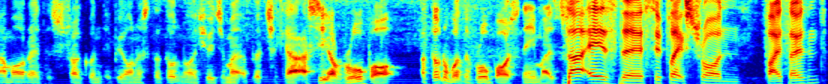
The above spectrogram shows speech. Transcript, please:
I'm already struggling to be honest. I don't know a huge amount about Chikara. I see a robot. I don't know what the robot's name is. That is the Suplextron 5000.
